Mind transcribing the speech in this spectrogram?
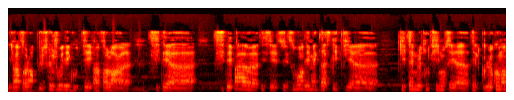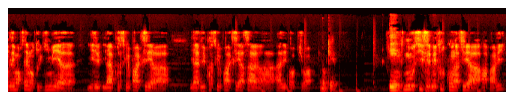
il va falloir plus que jouer sais. Il va falloir, euh, si t'es, euh, si t'es pas, euh, t'es- c'est, souvent des mecs de la street qui, euh, qui tiennent le truc. Sinon, c'est, euh, le, le commande des mortels entre guillemets. euh, il, il a presque pas accès à, il avait presque pas accès à ça à, à l'époque, tu vois. Ok. Et Donc, nous aussi, c'est des trucs qu'on a fait à, à Paris.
